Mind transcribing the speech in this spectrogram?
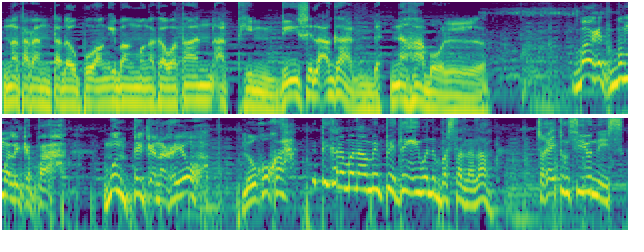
Nataranta daw po ang ibang mga kawatan at hindi sila agad nahabol. Bakit bumalik ka pa? Munti ka na kayo! Loko ka, ka naman namin pwedeng iwan ng basta na lang. Tsaka itong si Eunice,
